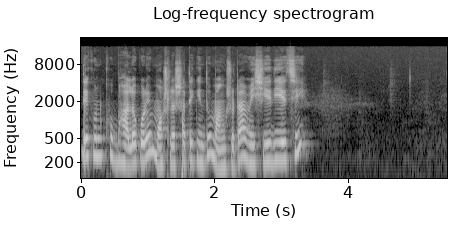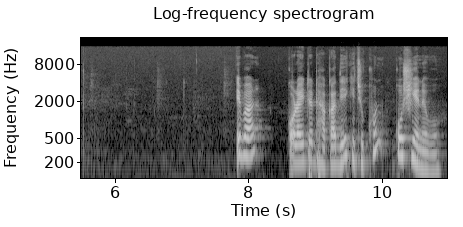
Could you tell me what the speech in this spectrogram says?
দেখুন, খুব ভালো করে মশলার সাথে কিন্তু মাংসটা মিশিয়ে দিয়েছি। এবার কড়াইটা ঢাকা দিয়ে কিছুক্ষণ কষিয়ে নেব।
